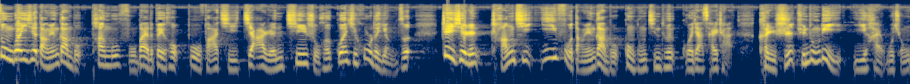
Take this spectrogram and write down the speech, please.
纵观一些党员干部贪污腐败的背后，不乏其家人、亲属和关系户的影子。这些人长期依附党员干部，共同侵吞国家财产，啃食群众利益，贻害无穷。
